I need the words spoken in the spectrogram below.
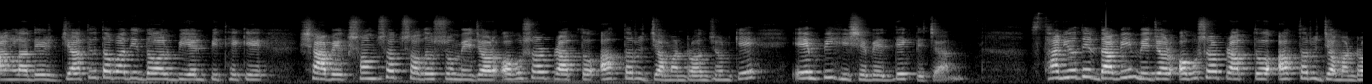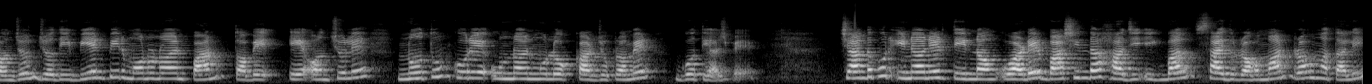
বাংলাদেশ জাতীয়তাবাদী দল বিএনপি থেকে সাবেক সংসদ সদস্য মেজর অবসরপ্রাপ্ত আখতারুজ্জামান রঞ্জনকে এমপি হিসেবে দেখতে চান। স্থানীয়দের দাবি, মেজর অবসরপ্রাপ্ত আখতারুজ্জামান রঞ্জন যদি বিএনপির মনোনয়ন পান, তবে এ অঞ্চলে নতুন করে উন্নয়নমূলক কার্যক্রমের গতি আসবে। চান্দপুর ইউনিয়নের তিন নং ওয়ার্ডের বাসিন্দা হাজি ইকবাল, সাইদুর রহমান, রহমত আলী,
